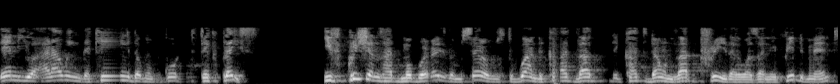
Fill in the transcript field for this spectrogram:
then you are allowing the kingdom of God to take place. If Christians had mobilized themselves to go and cut that, cut down that tree that was an impediment,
